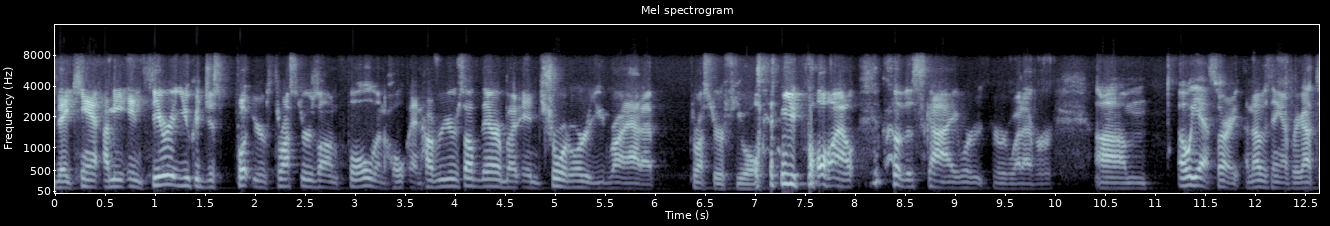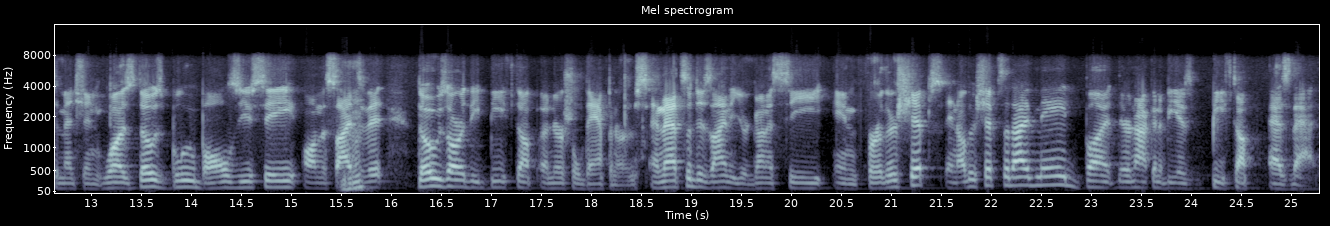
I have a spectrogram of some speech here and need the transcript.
they can't. I mean, in theory, you could just put your thrusters on full and hold, and hover yourself there, but in short order, you'd run out of thruster fuel and you'd fall out of the sky or or whatever. Um, Oh yeah, sorry. Another thing I forgot to mention was those blue balls you see on the sides mm-hmm. of it. Those are the beefed up inertial dampeners, and that's a design that you're going to see in further ships and other ships that I've made, but they're not going to be as beefed up as that.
